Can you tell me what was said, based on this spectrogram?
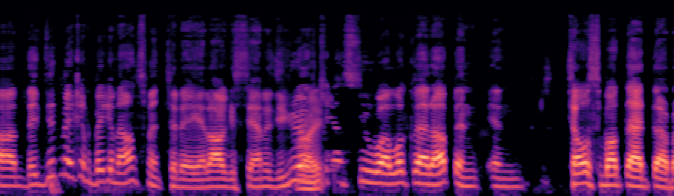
um, they did make a big announcement today at Augustana. Did you have Right. a chance to uh, look that up and and tell us about that uh,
